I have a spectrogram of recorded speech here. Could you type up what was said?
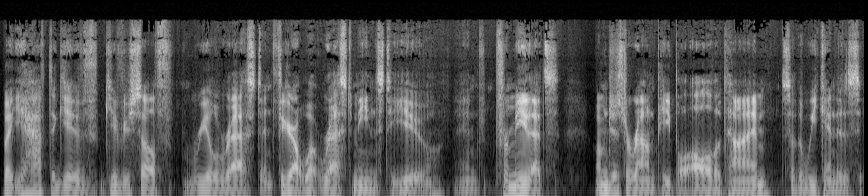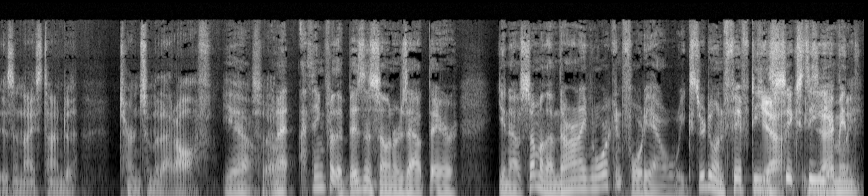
But you have to give give yourself real rest and figure out what rest means to you. And for me that's I'm just around people all the time. So the weekend is is a nice time to turn some of that off. Yeah. So- And I, I think for the business owners out there, you know, some of them, they're not even working 40 hour weeks. They're doing 50, Yeah, 60. I mean,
